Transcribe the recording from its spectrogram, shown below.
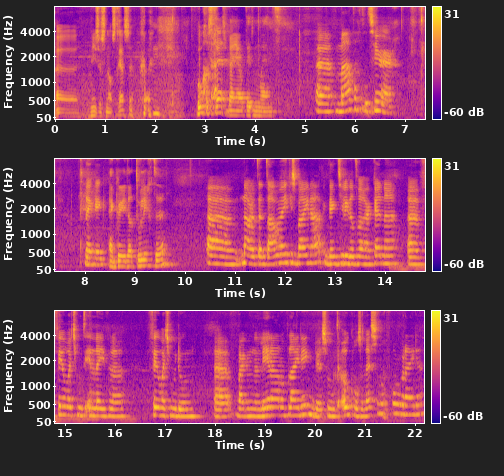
Eh, niet zo snel stressen. Hoe gestrest ben je op dit moment? Eh, matig tot zeer erg, denk ik. En kun je dat toelichten? Ehm, nou, de tentamenweek is bijna. Ik denk dat jullie dat wel herkennen. Eh, veel wat je moet inleveren, veel wat je moet doen. Eh, wij doen een leraaropleiding, dus we moeten ook onze lessen nog voorbereiden.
